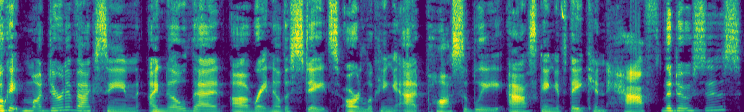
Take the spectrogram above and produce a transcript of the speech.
Okay, Moderna vaccine. I know that uh, right now the states are looking at possibly asking if they can half the doses.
